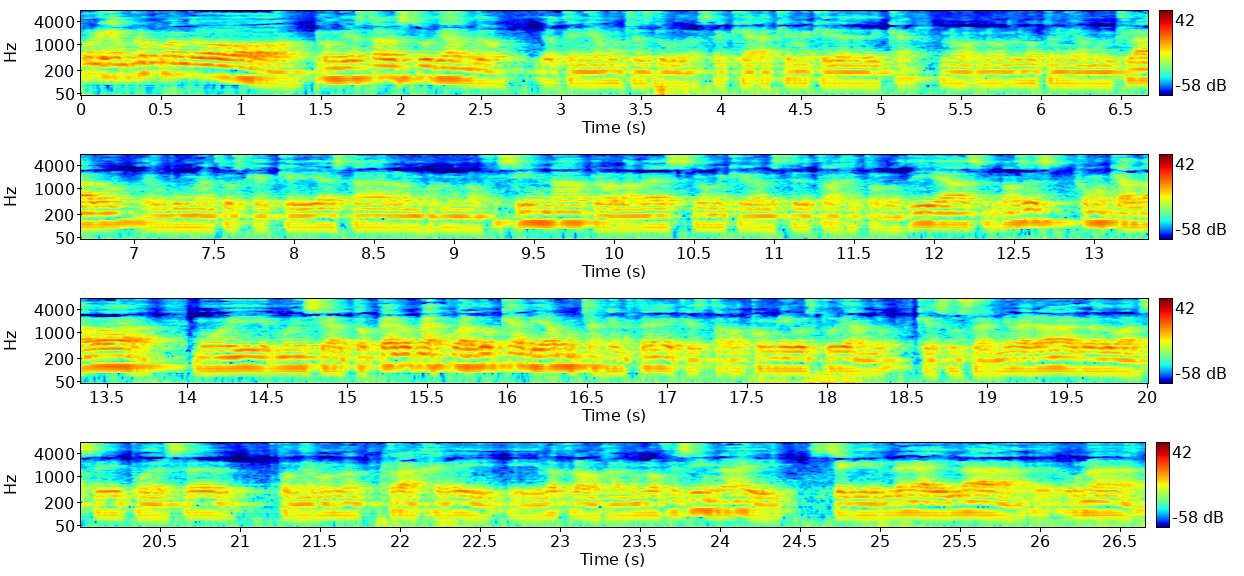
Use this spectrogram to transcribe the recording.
Por ejemplo, cuando, cuando yo estaba estudiando, yo tenía muchas dudas de que, a qué me quería dedicar. No, no, no tenía muy claro. Hubo momentos que quería estar a lo mejor en una oficina, pero a la vez no me quería vestir de traje todos los días. Entonces, como que andaba muy, muy incierto. Pero me acuerdo que había mucha gente que estaba conmigo estudiando, que su sueño era graduarse y poder ser poner un traje y, y, ir a trabajar en una oficina y seguirle ahí la, una,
